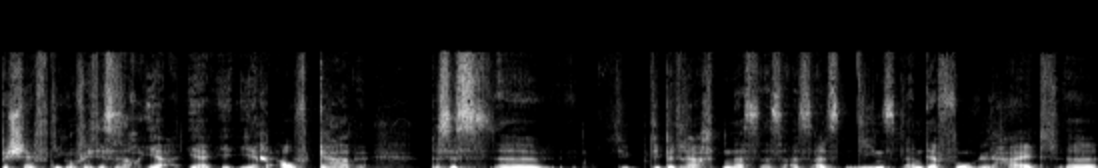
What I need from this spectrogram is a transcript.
Beschäftigung. Vielleicht ist es auch ihr, ihr, ihre Aufgabe. Das ist, äh, die, die betrachten das als, als, als Dienst an der Vogelheit. Äh,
